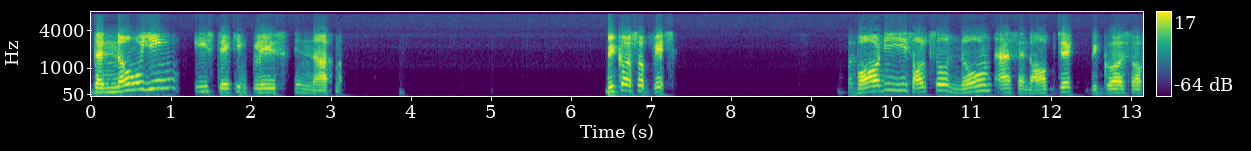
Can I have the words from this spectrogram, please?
The knowing is taking place in atma. Because of which the body is also known as an object because of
